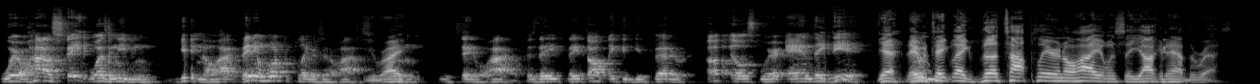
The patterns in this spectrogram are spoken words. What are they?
where Ohio State wasn't even getting Ohio. They didn't want the players in Ohio. You're right. In the state of Ohio because they they thought they could get better elsewhere, and they did. Yeah, they would take like the top player in Ohio and say y'all can have the rest.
